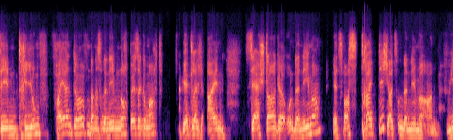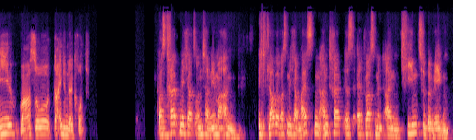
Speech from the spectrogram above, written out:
den Triumph feiern dürfen, dann das Unternehmen noch besser gemacht. Wirklich ein sehr starker Unternehmer. Jetzt, was treibt dich als Unternehmer an? Wie war so dein Hintergrund? Was treibt mich als Unternehmer an? Ich glaube, was mich am meisten antreibt, ist, etwas mit einem Team zu bewegen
